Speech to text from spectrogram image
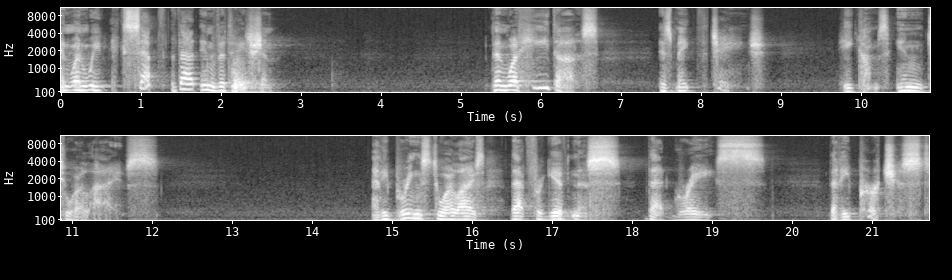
And when we accept that invitation, then what he does is make the change. He comes into our lives. And he brings to our lives that forgiveness, that grace that he purchased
